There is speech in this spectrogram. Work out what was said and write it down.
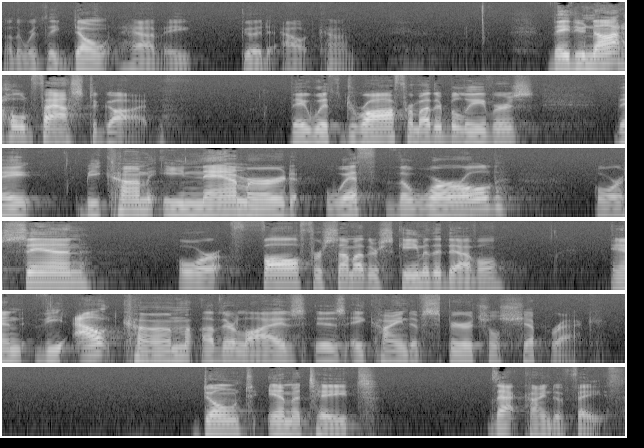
In other words, they don't have a good outcome. They do not hold fast to God. They withdraw from other believers they become enamored with the world or sin or fall for some other scheme of the devil. And the outcome of their lives is a kind of spiritual shipwreck. Don't imitate that kind of faith.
